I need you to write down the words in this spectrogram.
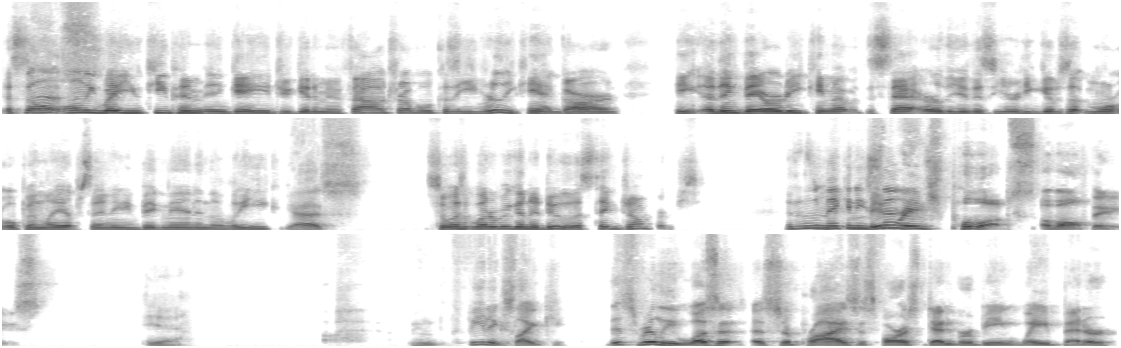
That's the yes. only way you keep him engaged. You get him in foul trouble because he really can't guard. He, I think they already came out with the stat earlier this year. He gives up more open layups than any big man in the league. Yes. So what, what are we going to do? Let's take jumpers. It doesn't make any sense. Mid-range pull-ups of all things. Yeah. I mean, Phoenix, like this really wasn't a surprise as far as Denver being way better.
